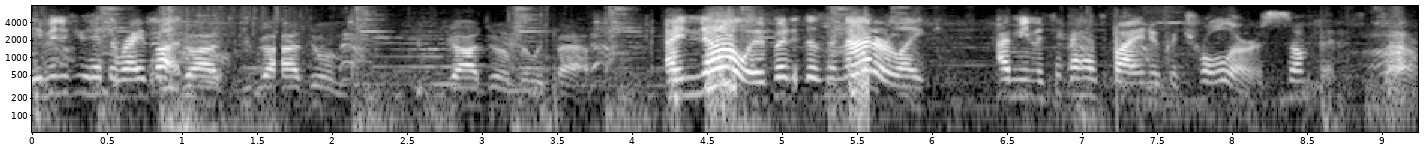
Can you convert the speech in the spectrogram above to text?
even if you hit the right You button. gotta, you gotta do him. You gotta do him really fast. I know it, but it doesn't matter. Like, I mean, I think I have to buy a new controller or something. So,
